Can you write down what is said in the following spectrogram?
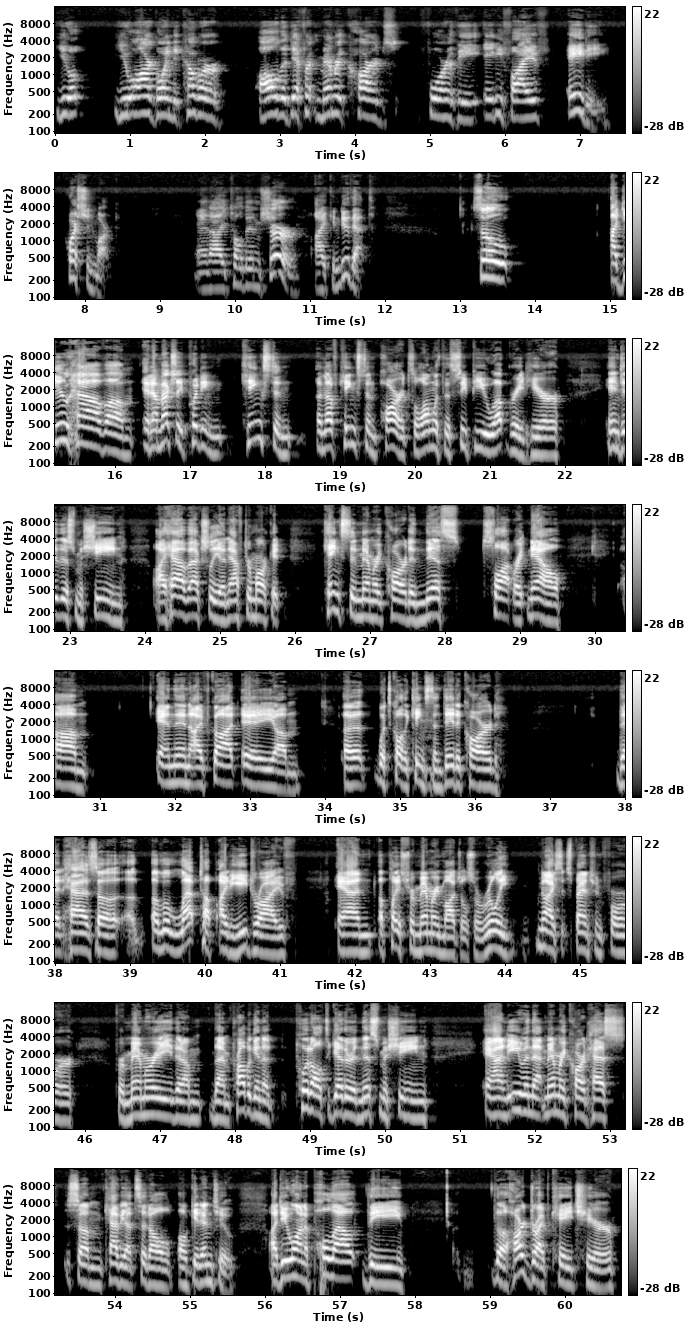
you you are going to cover all the different memory cards for the 8580 question mark. And I told him, sure, I can do that. So I do have, um, and I'm actually putting Kingston, enough Kingston parts along with the CPU upgrade here into this machine. I have actually an aftermarket Kingston memory card in this slot right now. Um, and then I've got a, um, a, what's called a Kingston data card that has a, a, a little laptop IDE drive and a place for memory modules. A really nice expansion for for memory that I'm that I'm probably going to put all together in this machine. And even that memory card has some caveats that I'll I'll get into. I do want to pull out the the hard drive cage here,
